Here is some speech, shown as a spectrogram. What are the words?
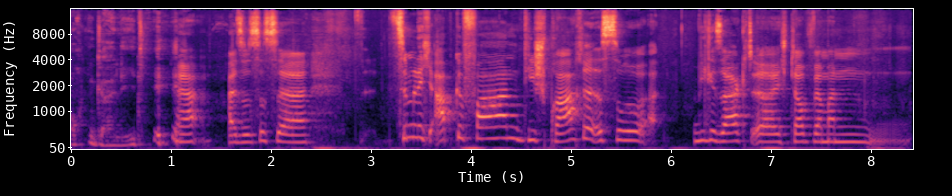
auch eine geile Idee. Ja, also es ist äh, ziemlich abgefahren. Die Sprache ist so wie gesagt, äh, ich glaube, wenn man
